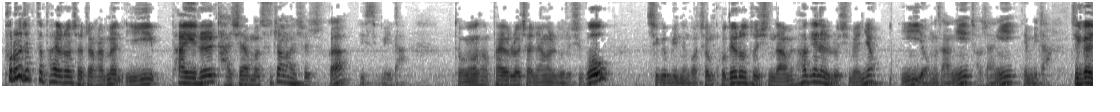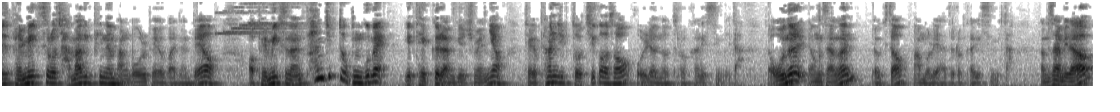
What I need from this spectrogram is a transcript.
프로젝트 파일로 저장하면 이 파일을 다시 한번 수정하실 수가 있습니다. 동영상 파일로 저장을 누르시고 지금 있는 것처럼 그대로 두신 다음에 확인을 누르시면요. 이 영상이 저장이 됩니다. 지금까지 뱀믹스로 자막 입히는 방법을 배워봤는데요. 어, 뱀믹스는 편집도 궁금해! 댓글 남겨주시면요. 제가 편집도 찍어서 올려놓도록 하겠습니다. 자, 오늘 영상은 여기서 마무리하도록 하겠습니다. 감사합니다.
